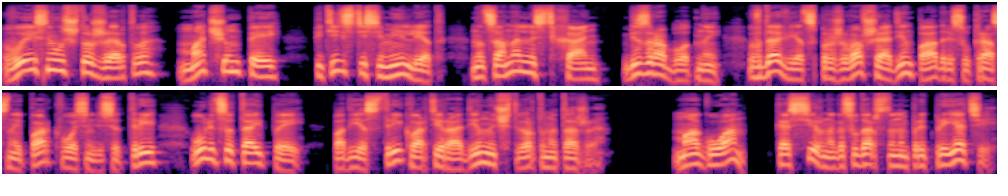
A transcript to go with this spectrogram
Выяснилось, что жертва — Ма Чун Пэй, 57 лет, национальность Хань, безработный, вдовец, проживавший один по адресу Красный парк, 83, улица Тайпэй, подъезд 3, квартира 1 на четвертом этаже. Ма Гуан кассир на государственном предприятии,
